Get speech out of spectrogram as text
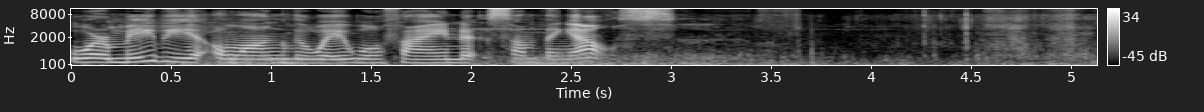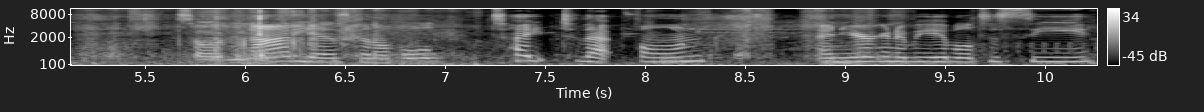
or maybe along the way we'll find something else. So Nadia is gonna hold tight to that phone and you're gonna be able to see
